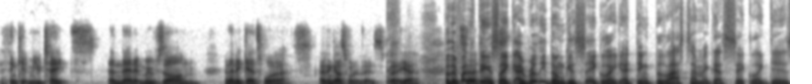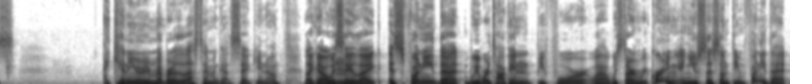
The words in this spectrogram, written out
I think it mutates, and then it moves on, and then it gets worse. I think that's what it is. But yeah. But the funny uh, thing is, like, I really don't get sick. Like, I think the last time I got sick like this, I can't even remember the last time I got sick. You know, like I always say, like it's funny that we were talking before well, we started recording, and you said something funny that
